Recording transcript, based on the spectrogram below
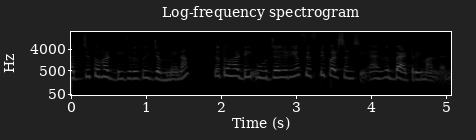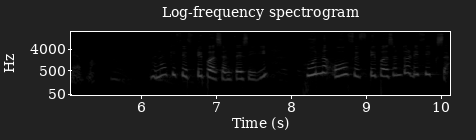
ਅੱਜ ਤੁਹਾਡੀ ਜਦੋਂ ਤੁਸੀਂ ਜੰਮੇ ਨਾ ਤਾਂ ਤੁਹਾਡੀ ਊਰਜਾ ਜਿਹੜੀ ਉਹ 50% ਸੀ ਐਜ਼ ਅ ਬੈਟਰੀ ਮੰਨ ਲੈਂਦੇ ਆਪਾਂ। ਹਨਾ ਕਿ 50% ਤੇ ਸੀਗੀ। ਹੁਣ ਉਹ 50% ਤੁਹਾਡੀ ਫਿਕਸ ਹੈ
